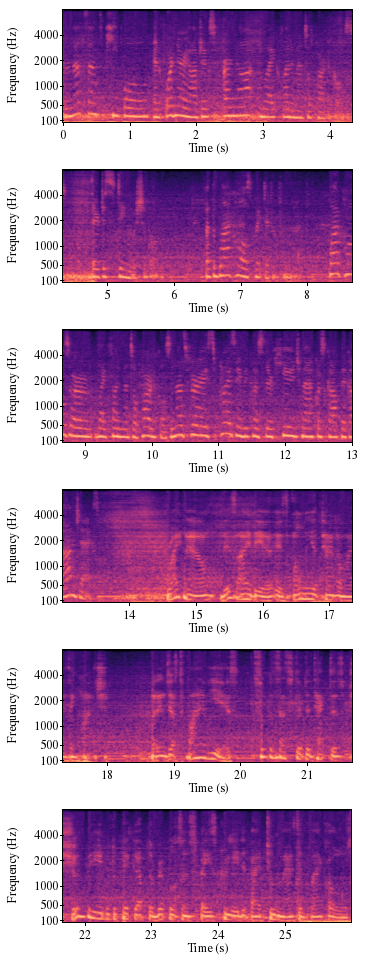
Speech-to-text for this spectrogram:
And in that sense, people and ordinary objects are not like fundamental particles. They're distinguishable. But the black hole is quite different from that. Black holes are like fundamental particles, and that's very surprising because they're huge macroscopic objects. Right now, this idea is only a tantalizing hunch just five years, supersensitive detectors should be able to pick up the ripples in space created by two massive black holes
